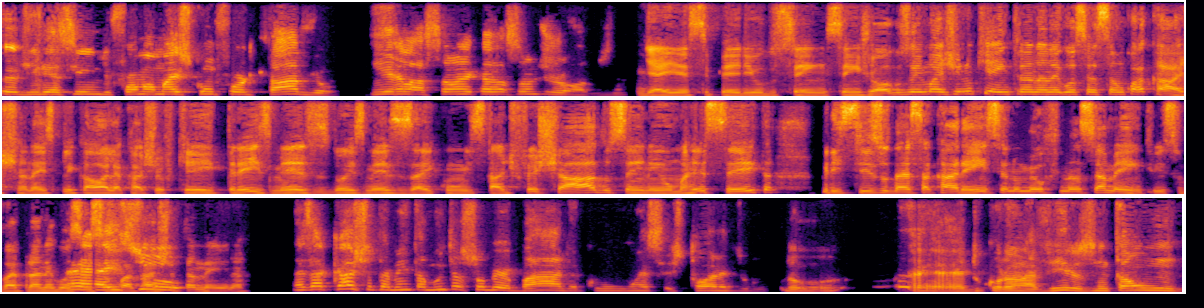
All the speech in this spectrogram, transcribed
eu diria assim, de forma mais confortável em relação à arrecadação de jogos. Né? E aí, esse período sem, sem jogos, eu imagino que entra na negociação com a Caixa, né? Explicar, olha, Caixa, eu fiquei três meses, dois meses aí com o estádio fechado, sem nenhuma receita, preciso dessa carência no meu financiamento. Isso vai para a negociação é, isso... com a Caixa também, né? Mas a Caixa também está muito assoberbada com essa história do, do, é, do coronavírus, então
